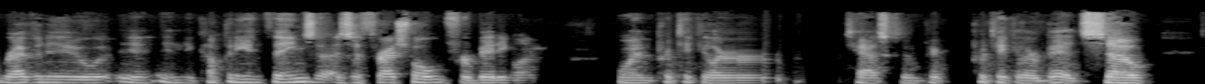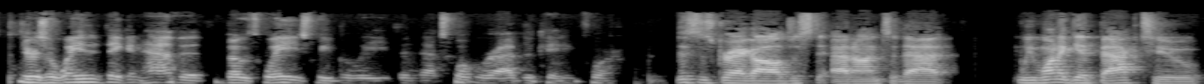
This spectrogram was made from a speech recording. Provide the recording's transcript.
revenue in, in, the company and things as a threshold for bidding on on particular tasks and particular bids. So there's a way that they can have it both ways, we believe, and that's what we're advocating for. This is Greg. I'll just add on to that. We want to get back to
